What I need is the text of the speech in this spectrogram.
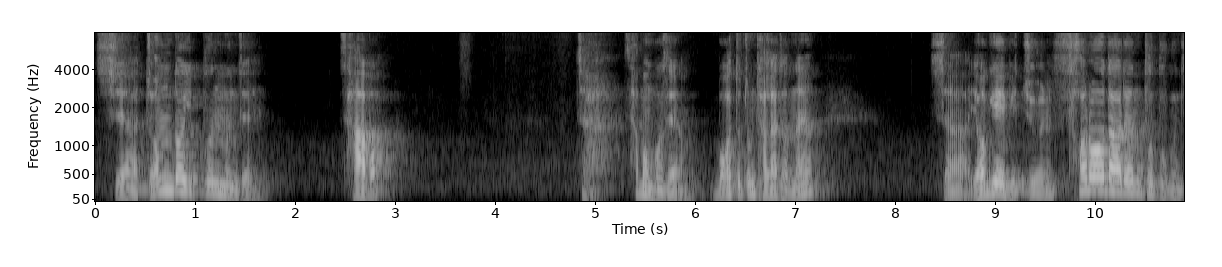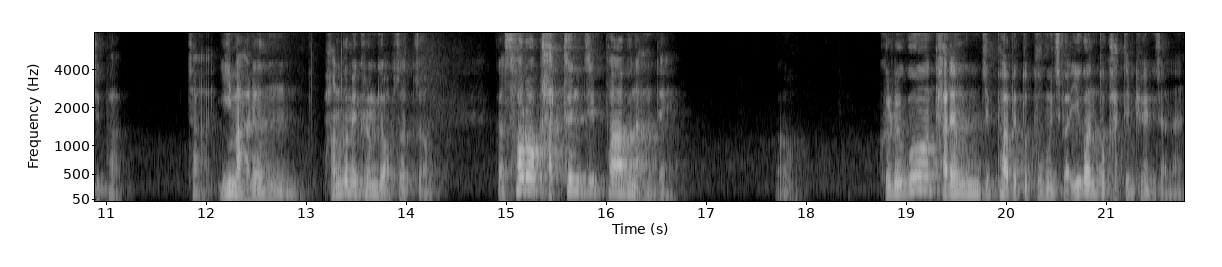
자, 좀 더 이쁜 문제. 4번. 자, 4번 보세요. 뭐가 또 좀 달라졌나요? 자, 여기에 밑줄. 서로 다른 두 부분 집합. 자, 이 말은 방금에 그런 게 없었죠. 그러니까 서로 같은 집합은 안 돼. 어. 그리고 다른 집합의 또 부분 집합. 이건 또 같은 표현이잖아요.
